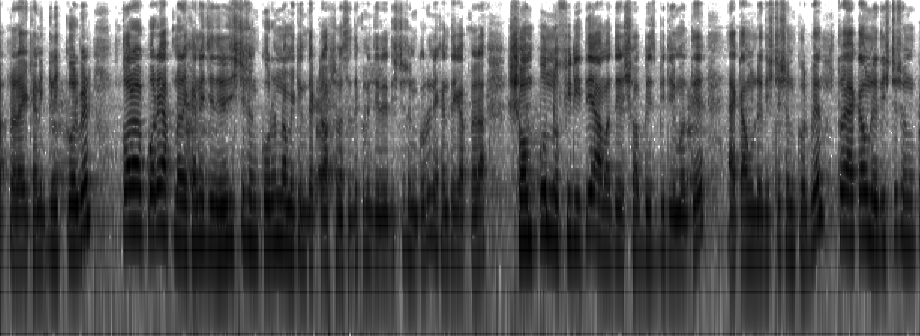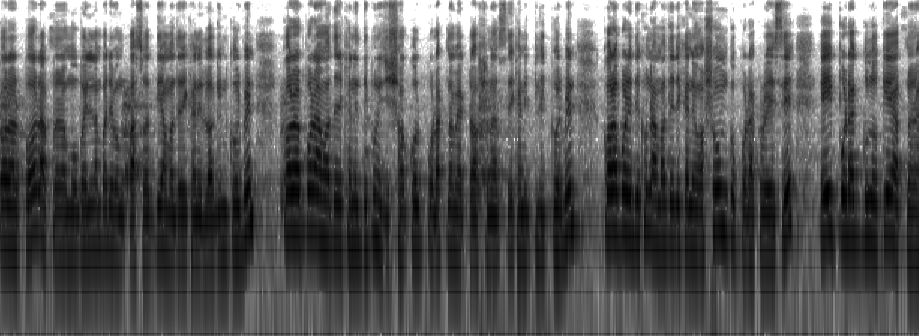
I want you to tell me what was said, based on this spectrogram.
আপনারা এখানে ক্লিক করবেন, করার পরে আপনার এখানে যে রেজিস্ট্রেশন করুন নামে কিন্তু একটা অপশন আছে, দেখুন যে রেজিস্ট্রেশন করুন, এখান থেকে আপনারা সম্পূর্ণ ফ্রিতে আমাদের সব বিসবিটির মধ্যে অ্যাকাউন্ট রেজিস্ট্রেশন করবেন। তো অ্যাকাউন্ট রেজিস্ট্রেশন করার পর আপনারা মোবাইল নাম্বার এবং পাসওয়ার্ড দিয়ে আমাদের এখানে লগ করবেন, করার পর আমাদের এখানে দেখুন এই যে সকল প্রোডাক্ট নামে একটা অপশান আছে, এখানে ক্লিক করবেন, করার পরে দেখুন আমাদের এখানে অসংখ্য প্রোডাক্ট রয়েছে, এই প্রোডাক্টগুলোকে আপনারা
